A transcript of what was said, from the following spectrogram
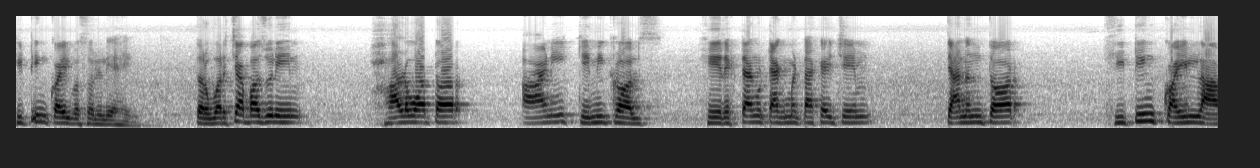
हिटिंग कॉईल बसवलेली आहे. तर वरच्या बाजूने हार्ड वॉटर आणि केमिकल्स हे रेक्टँग टँकमध्ये टाकायचे. त्यानंतर हिटिंग कॉईलला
